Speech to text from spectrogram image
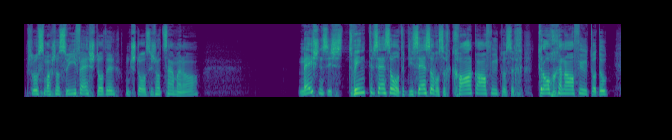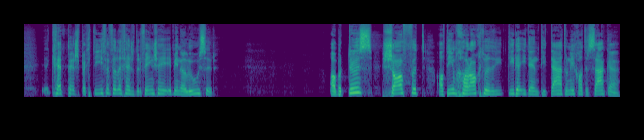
am Schluss machst du noch das Weinfest, oder? Und stoßt noch zusammen an. Meistens ist es die Wintersaison, oder die Saison, die sich karg anfühlt, die sich trocken anfühlt, wo du keine Perspektive vielleicht hast oder findest, hey, ich bin ein Loser. Aber das schafft an deinem Charakter oder deiner Identität. Und ich kann dir sagen,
